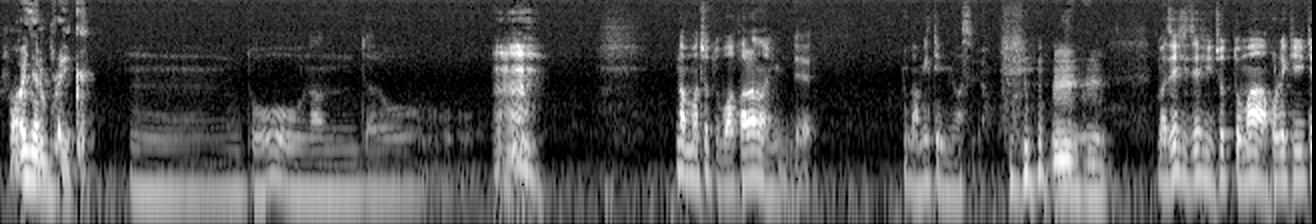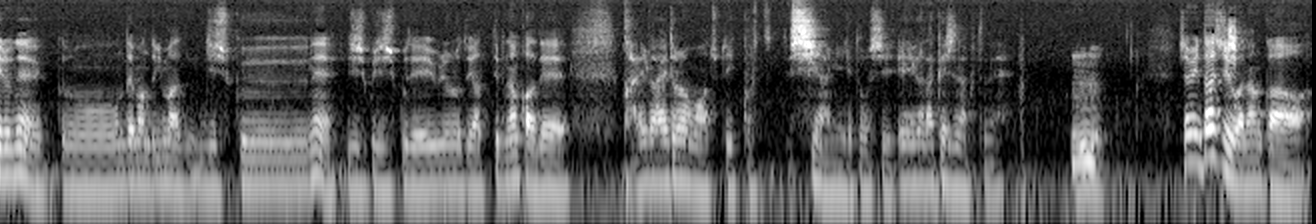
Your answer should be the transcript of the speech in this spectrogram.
ファイナルブレイク。うーんどうなんだろう。まあまあちょっとわからないんでまあ見てみますよ。うんうん。まあ、ぜひぜひちょっとまあこれ聞いてるねこのオンデマンド今自粛ね自粛自粛でいろいろとやってる中で海外ドラマはちょっと一個視野に入れてほしい。映画だけじゃなくてね。うんちなみにダジはなんか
